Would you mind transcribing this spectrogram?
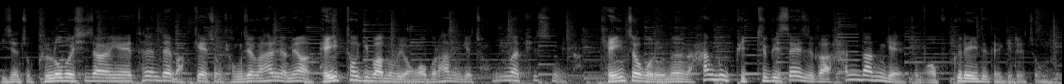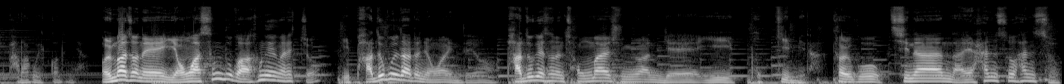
이제 좀 글로벌 시장의 트렌드에 맞게 좀 경쟁을 하려면 데이터 기반으로 영업을 하는 게 정말 필수입니다. 개인적으로는 한국 B2B 세일즈가 한 단계 좀 업그레이드 되기를 좀 바라고 있거든요. 얼마 전에 이 영화 승부가 흥행을 했죠. 이 바둑을 다룬 영화인데요. 바둑에서는 정말 중요한 게 이 복기입니다. 결국 지난 나의 한 수 한 수,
